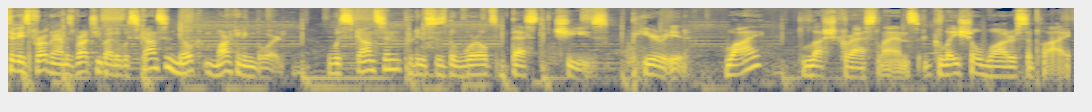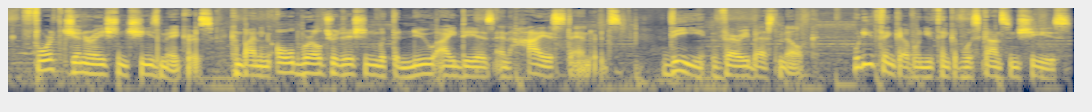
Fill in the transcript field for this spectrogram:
Today's program is brought to you by the Wisconsin Milk Marketing Board. Wisconsin produces the world's best cheese, period. Why? Lush grasslands, glacial water supply, fourth generation cheesemakers, combining old world tradition with the new ideas and highest standards. The very best milk. What do you think of when you think of Wisconsin cheese?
